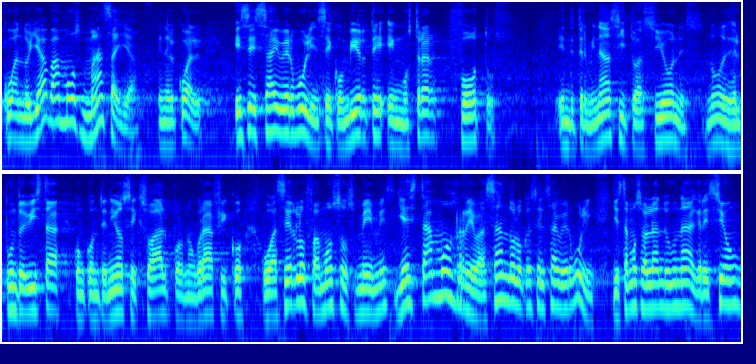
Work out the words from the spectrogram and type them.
cuando ya vamos más allá, en el cual ese cyberbullying se convierte en mostrar fotos, en determinadas situaciones, ¿no? desde el punto de vista con contenido sexual, pornográfico, o hacer los famosos memes, ya estamos rebasando lo que es el cyberbullying y estamos hablando de una agresión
